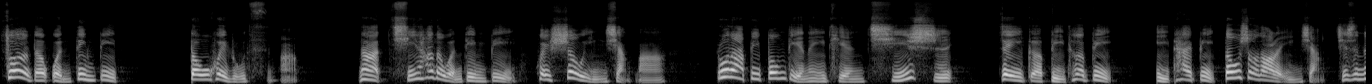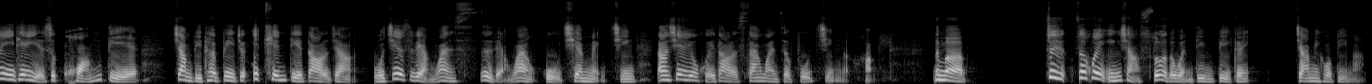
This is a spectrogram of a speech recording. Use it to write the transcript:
所有的稳定币都会如此吗？那其他的稳定币会受影响吗？Luna 币崩跌那一天，其实这个比特币、以太币都受到了影响。其实那一天也是狂跌，像比特币就一天跌到了这样，我记得是两万四、两万五千美金，当现在又回到了三万这附近了。哈，那么这这会影响所有的稳定币跟加密货币吗？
